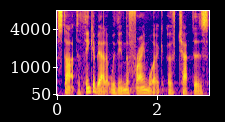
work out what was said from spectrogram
start to think about it within the framework of chapters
